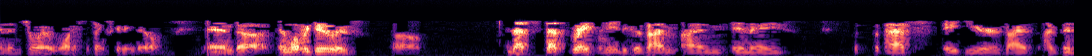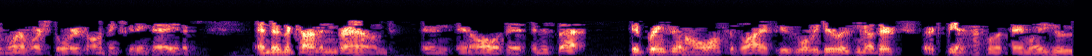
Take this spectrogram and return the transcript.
and enjoy a wonderful Thanksgiving meal. And uh, and what we do is. Uh, that's that's great for me because I'm I'm in a the past eight years I've I've been one of our stores on Thanksgiving Day and it's and there's a common ground in in all of it and it's that it brings in all walks of life. Because what we do is, you know, there there could be an affluent family who's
